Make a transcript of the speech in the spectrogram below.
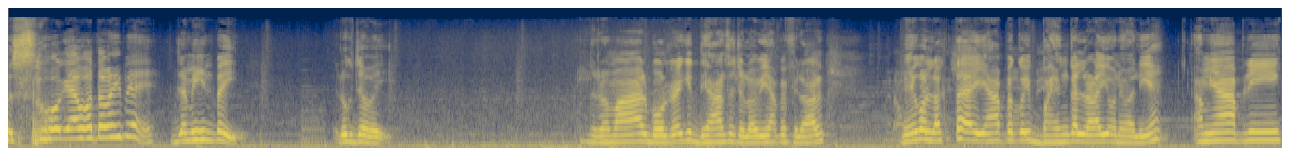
सो गया वो तो वहीं पे, ज़मीन पे ही। रुक जाओ भाई। रमार बोल रहा है कि ध्यान से चलो अभी यहाँ पे फ़िलहाल। मेरे को लगता है यहाँ पे कोई भयंकर लड़ाई होने वाली है। हम यहाँ अपनी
